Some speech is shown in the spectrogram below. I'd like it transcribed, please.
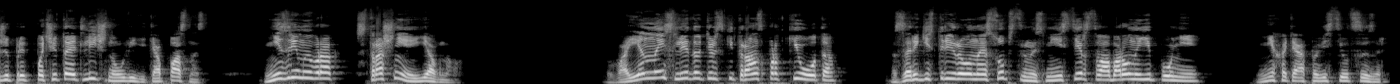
же предпочитает лично увидеть опасность. Незримый враг страшнее явного. Военно-исследовательский транспорт Киото. Зарегистрированная собственность Министерства обороны Японии. Нехотя оповестил Цезарь.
